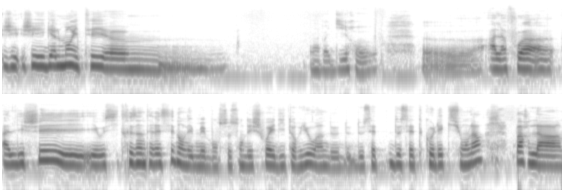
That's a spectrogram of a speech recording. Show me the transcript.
j'ai également été, euh, on va dire, euh, à la fois alléché et, aussi très intéressé dans les. Mais bon, ce sont des choix éditoriaux hein, de, cette, de cette collection-là par la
